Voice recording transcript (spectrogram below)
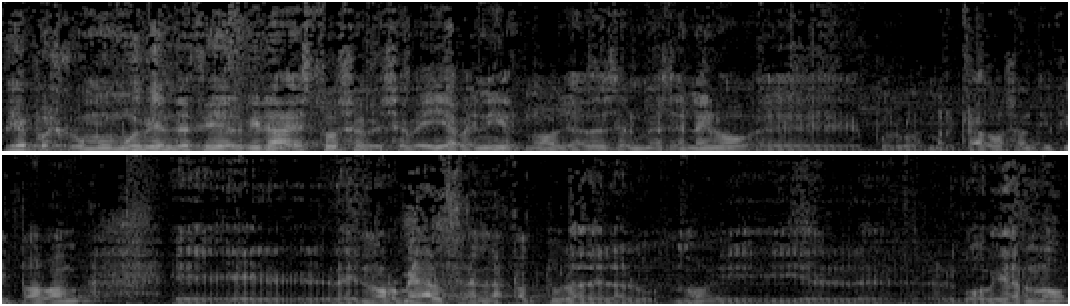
Bien, pues como muy bien decía Elvira, esto se, se veía venir, ¿no? Ya desde el mes de enero, eh, pues los mercados anticipaban eh, la enorme alza en la factura de la luz, ¿no? Y, y el, el, gobierno,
